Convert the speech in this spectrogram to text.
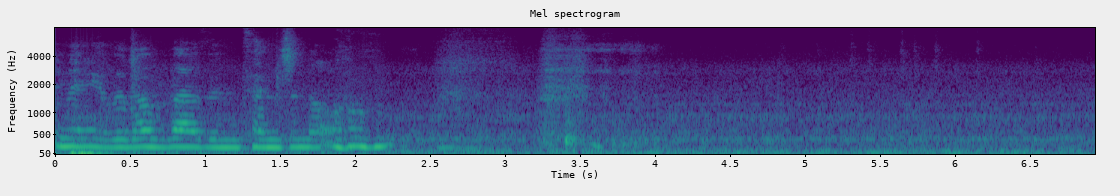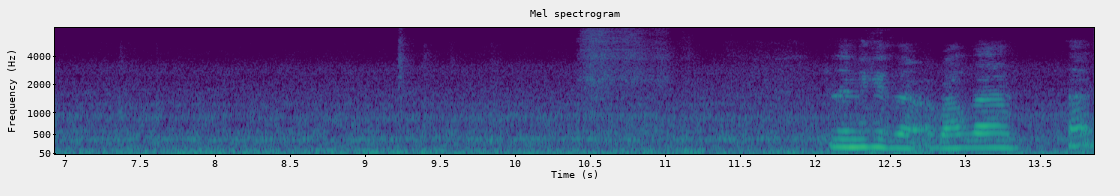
and anyway, that, was intentional. and then because about that, that,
